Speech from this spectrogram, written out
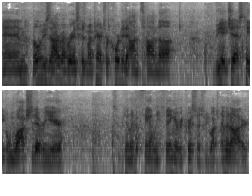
And the only reason I remember is because my parents recorded it on on uh, VHS tape, and we watched it every year. So it became like a family thing every Christmas. We'd watch Emmett Otter.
